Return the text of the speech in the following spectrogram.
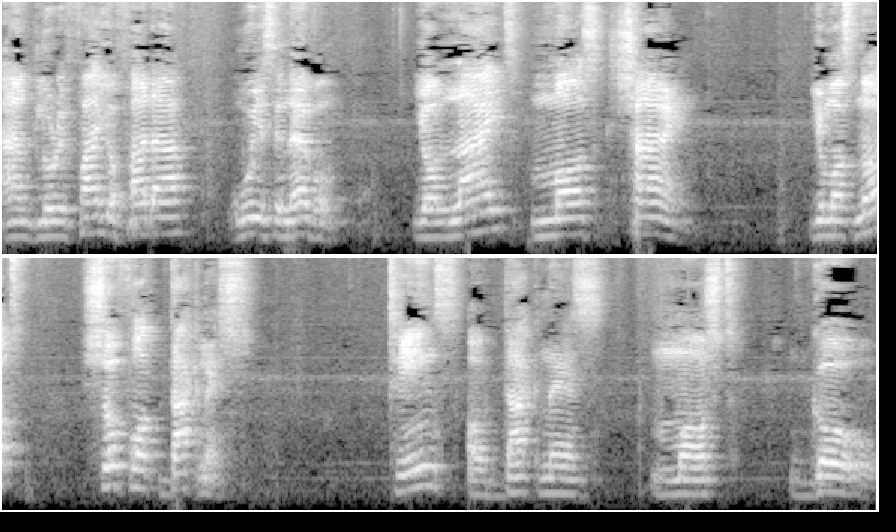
and glorify your Father who is in heaven. Your light must shine. You must not show forth darkness. Things of darkness must go.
